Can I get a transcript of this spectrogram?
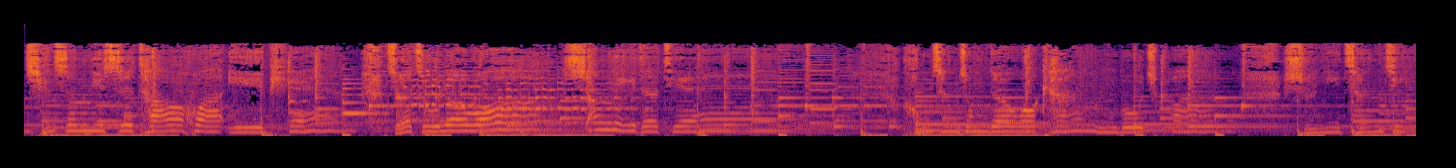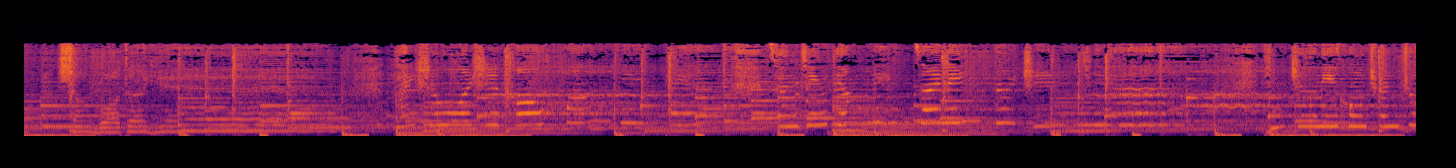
前生你是桃花一片，遮住了我想你的天。红尘中的我看不穿，曾经伤我的眼。来生我是桃花一片，曾经凋零在你的指尖，听着你红尘中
